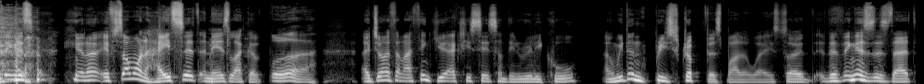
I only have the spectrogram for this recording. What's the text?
thing is, you know, if someone hates it and there's like a, Ugh. uh, Jonathan, I think you actually said something really cool, and we didn't pre-script this, by the way. So th- the thing is, is that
